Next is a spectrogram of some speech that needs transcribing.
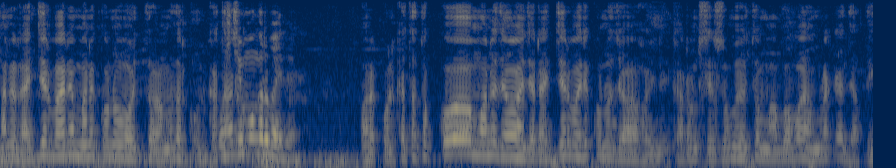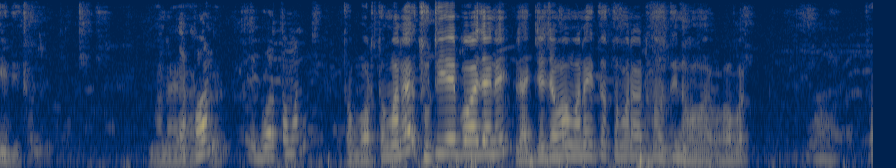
মানে রাজ্যের বাইরে মানে কোনো হয়তো আমাদের কলকাতা পশ্চিমবঙ্গের বাইরে? মানে কলকাতা তো কো মানে যাওয়া হয়েছে রাজ্যের বাইরে কোনো যাওয়া হয়নি। কারণ সে সময় হয়তো মা বাবা আমাকে যেতেই দিত না। মানে এখন? এই বর্তমানে? তো বর্তমানে ছুটিই পাওয়া যায় নাই। রাজ্যে যাওয়া মানেই তো তোমার আট দশ দিন হবে হ্যাঁ, তো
